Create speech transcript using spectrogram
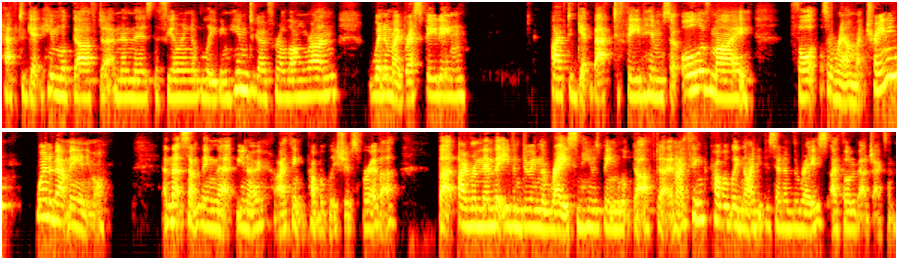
have to get him looked after. And then there's the feeling of leaving him to go for a long run. When am I breastfeeding? I have to get back to feed him. So all of my thoughts around my training weren't about me anymore. And that's something that, you know, I think probably shifts forever. But I remember even doing the race and he was being looked after. And I think probably 90% of the race, I thought about Jackson.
